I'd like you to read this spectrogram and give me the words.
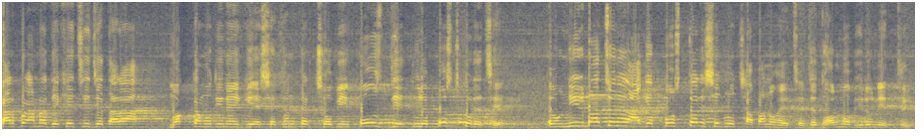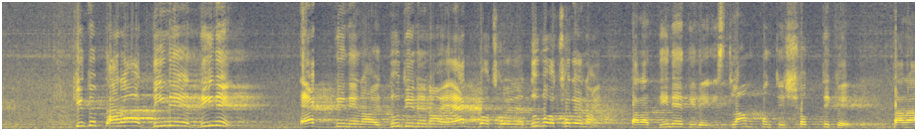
তারপর আমরা দেখেছি যে তারা মক্কা মদিনায় গিয়ে সেখানকার ছবি পোস্ট দিয়ে তুলে পোস্ট করেছে। এবং নির্বাচনের আগে পোস্টারে সেগুলো ছাপানো হয়েছে যে ধর্মভীরু নেত্রী। কিন্তু তারা দিনে দিনে, একদিনে নয়, দুদিনে নয়, এক বছরে নয় দু বছরে নয়, তারা দিনে দিনে ইসলামপন্থী শক্তিকে তারা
